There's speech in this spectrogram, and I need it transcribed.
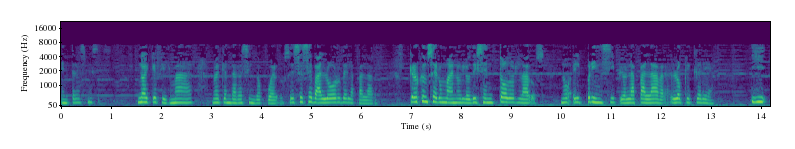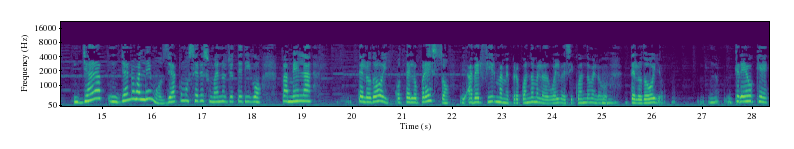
en tres meses. No hay que firmar, no hay que andar haciendo acuerdos, es ese valor de la palabra. Creo que un ser humano, y lo dice en todos lados, ¿no? El principio, la palabra, lo que crea. Y ya, ya no valemos, ya como seres humanos yo te digo, Pamela, te lo doy o te lo presto. A ver, fírmame, pero ¿cuándo me lo devuelves y cuándo me lo, te lo doy? Creo que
